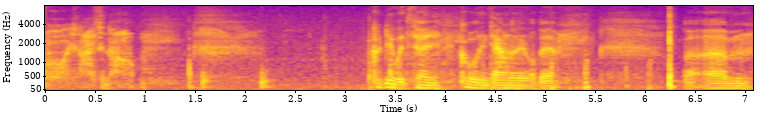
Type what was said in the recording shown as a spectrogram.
Oh, it's nice and hot. Could do with turning, cooling down a little bit. But, um,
